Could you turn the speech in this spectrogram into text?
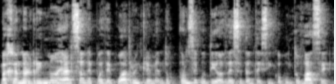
bajando el ritmo de alza después de cuatro incrementos consecutivos de 75 puntos base.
